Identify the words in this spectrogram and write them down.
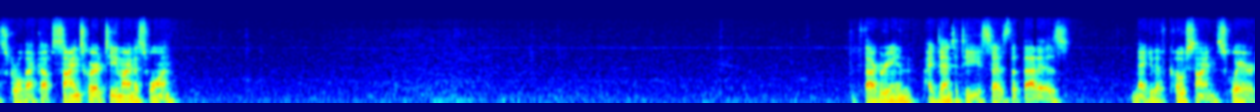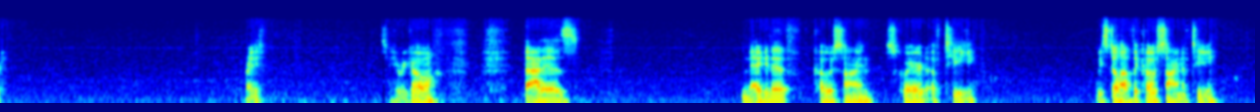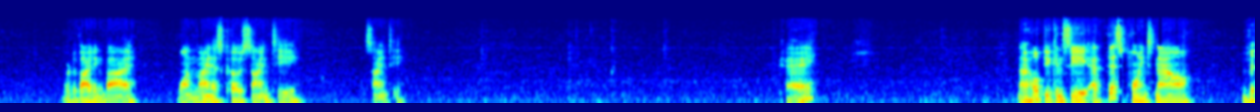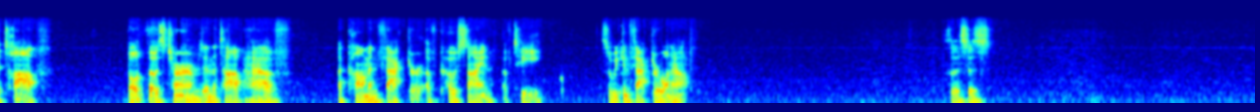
Scroll back up. Sine squared t minus 1 The Pythagorean identity says that that is negative cosine squared. Right? So here we go. That is negative cosine squared of t we still have the cosine of t. We're dividing by 1 minus cosine t sine t. Okay. Now I hope you can see at this point now, the top, both those terms in the top have a common factor of cosine of t. So we can factor one out. So this is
